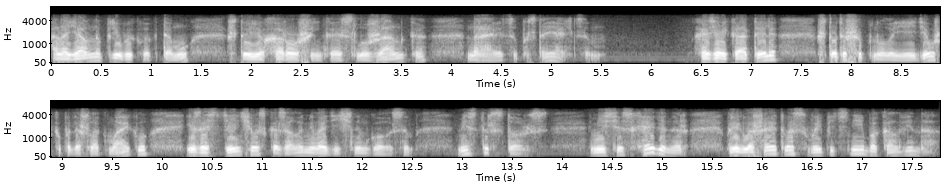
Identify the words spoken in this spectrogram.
Она явно привыкла к тому, что ее хорошенькая служанка нравится постояльцам. Хозяйка отеля что-то шепнула ей. Девушка подошла к Майклу и застенчиво сказала мелодичным голосом. «Мистер Сторс, миссис Хегенер приглашает вас выпить с ней бокал вина».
